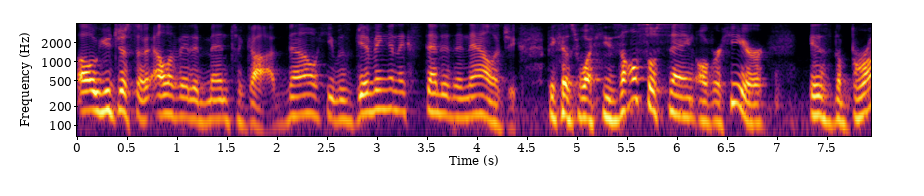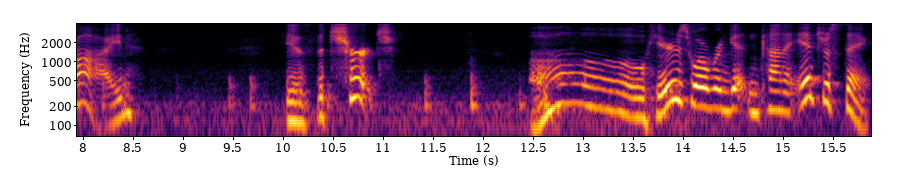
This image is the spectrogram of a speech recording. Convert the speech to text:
oh, you just uh, elevated men to God. No, he was giving an extended analogy because what he's also saying over here is the bride is the church. Oh, here's where we're getting kind of interesting.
